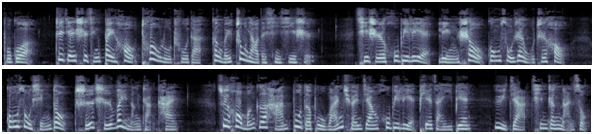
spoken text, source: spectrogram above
不过，这件事情背后透露出的更为重要的信息是，其实忽必烈领受攻宋任务之后，攻宋行动迟迟未能展开，最后蒙哥汗不得不完全将忽必烈撇在一边，御驾亲征南宋。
